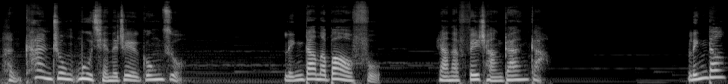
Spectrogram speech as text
很看重目前的这个工作。铃铛的报复，让他非常尴尬。铃铛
